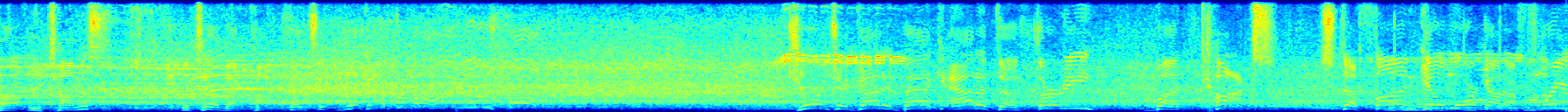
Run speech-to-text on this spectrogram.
Carlton Thomas, the tailback. Cox fakes it. Look out from behind. Loose ball. Georgia got it back out at the 30, but Cox, Stephon Gilmore got a free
